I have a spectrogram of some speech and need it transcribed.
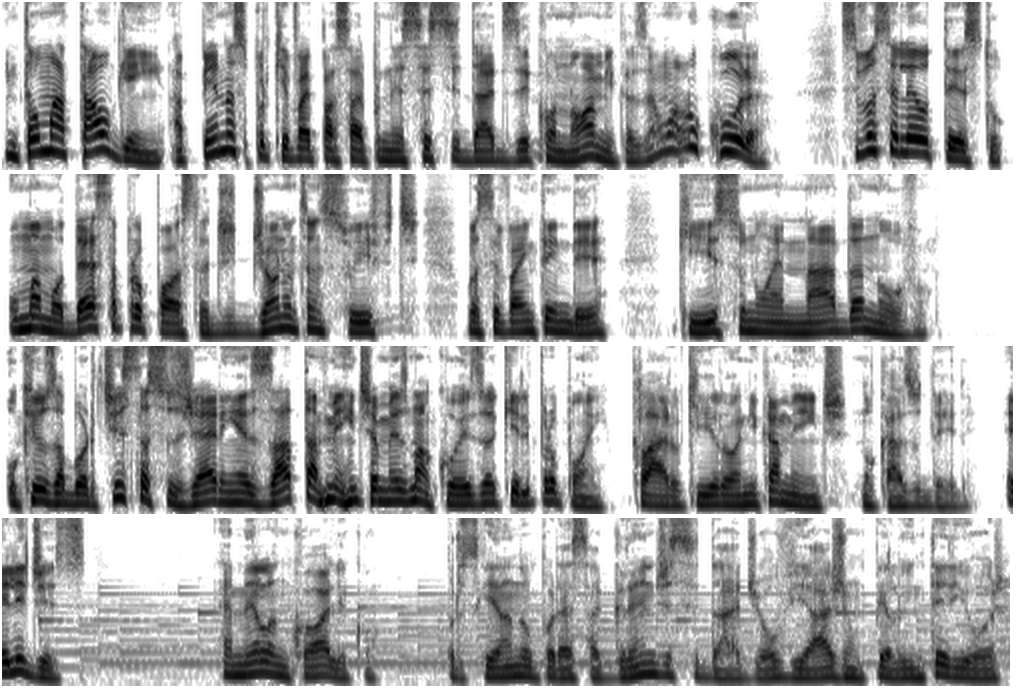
Então, matar alguém apenas porque vai passar por necessidades econômicas é uma loucura. Se você ler o texto Uma Modesta Proposta de Jonathan Swift, você vai entender que isso não é nada novo. O que os abortistas sugerem é exatamente a mesma coisa que ele propõe, claro que ironicamente, no caso dele. Ele diz: É melancólico para os que andam por essa grande cidade ou viajam pelo interior,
